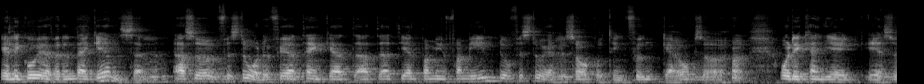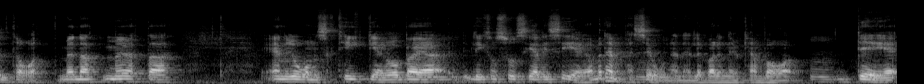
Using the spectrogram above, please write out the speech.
eller gå över den där gränsen. Mm. Alltså, förstår du? För jag tänker att, att, att hjälpa min familj, då förstår jag hur Mm. saker och ting funkar också. Och det kan ge resultat. Men att möta en romsk tiggare och börja liksom socialisera med den personen eller vad det nu kan vara. Mm. Det,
